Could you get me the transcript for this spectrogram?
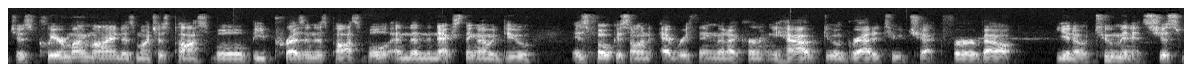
just clear my mind as much as possible, be present as possible, and then the next thing I would do is focus on everything that I currently have, do a gratitude check for about you know 2 minutes. Just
